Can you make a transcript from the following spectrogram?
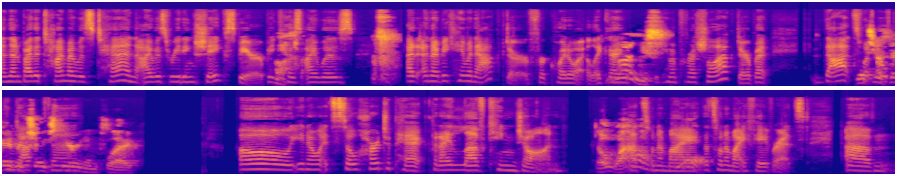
And then by the time I was 10, I was reading Shakespeare because I was and, and I became an actor for quite a while. Like I became a professional actor, but that's What's what your favorite up the- Shakespearean play? oh, you know, it's so hard to pick, but I love King John. Oh wow, That's one of my cool. that's one of my favorites. Um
